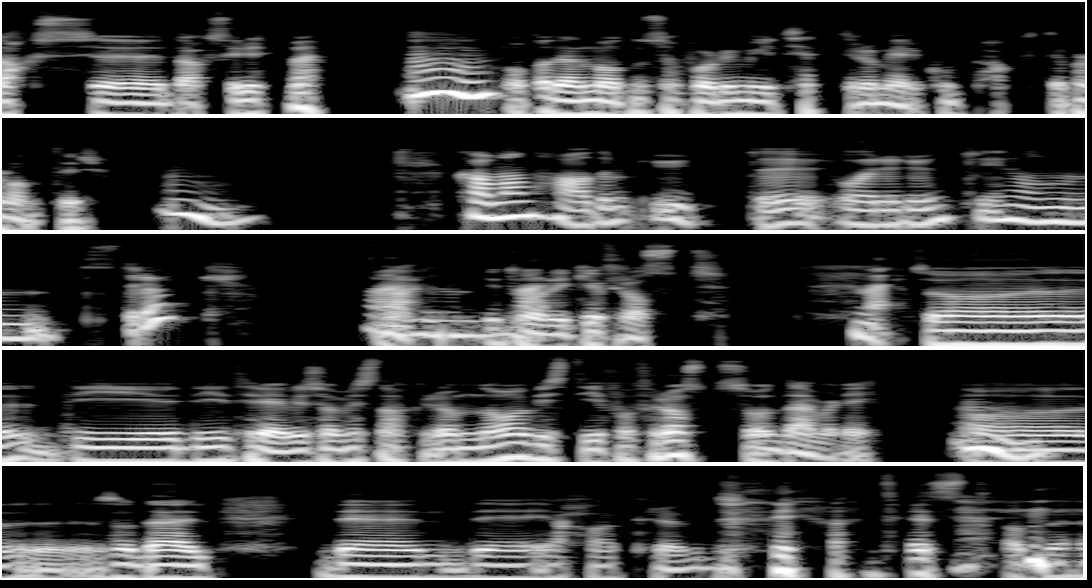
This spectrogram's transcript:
dags, eh, dagsrytme. Mm. Og på den måten så får du mye tettere og mer kompakte planter. Mm. Kan man ha dem ute året rundt i noen strøk? Er Nei, de tåler ikke frost. Nei. Så de, de trevi som vi snakker om nå, hvis de får frost, så dauer de. Mm. Og, så det er det, det Jeg har prøvd, jeg har testa det.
